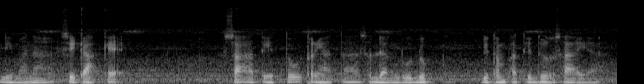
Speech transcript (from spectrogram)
di mana si kakek saat itu ternyata sedang duduk di tempat tidur saya.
